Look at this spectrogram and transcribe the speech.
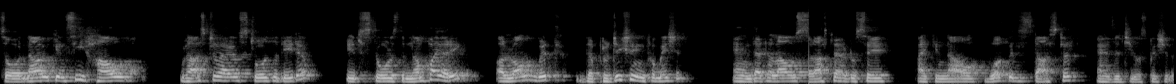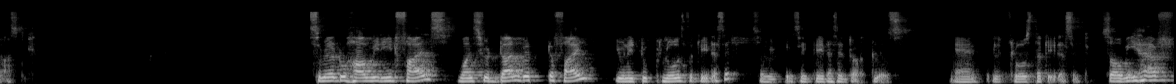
So now you can see how rasterio stores the data. It stores the NumPy array along with the projection information. And that allows rasterio to say, I can now work with this raster as a geospatial raster. Similar to how we read files, once you're done with the file, you need to close the dataset. So we can say dataset.close and we'll close the dataset. So we have,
